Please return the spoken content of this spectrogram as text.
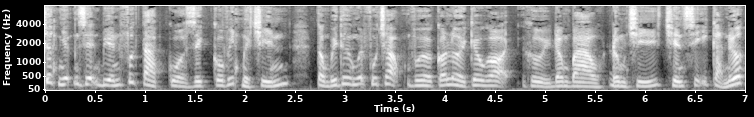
Trước những diễn biến phức tạp của dịch COVID-19, Tổng Bí thư Nguyễn Phú Trọng vừa có lời kêu gọi gửi đồng bào, đồng chí, chiến sĩ cả nước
